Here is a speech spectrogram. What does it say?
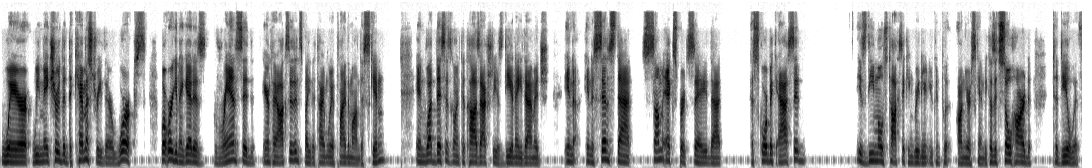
where we make sure that the chemistry there works. What we're going to get is rancid antioxidants by the time we apply them on the skin. And what this is going to cause actually is dna damage in in a sense that some experts say that ascorbic acid is the most toxic ingredient you can put on your skin because it's so hard to deal with.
